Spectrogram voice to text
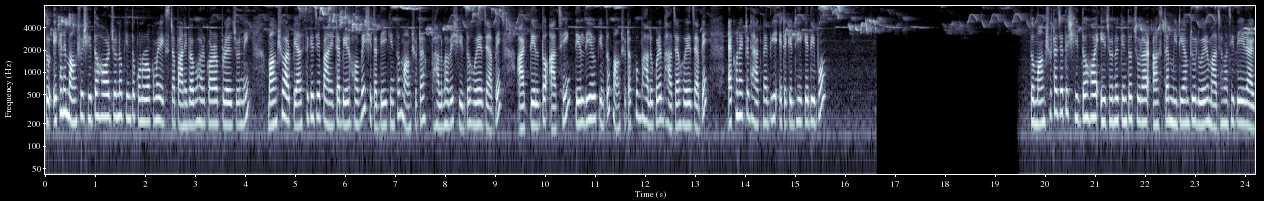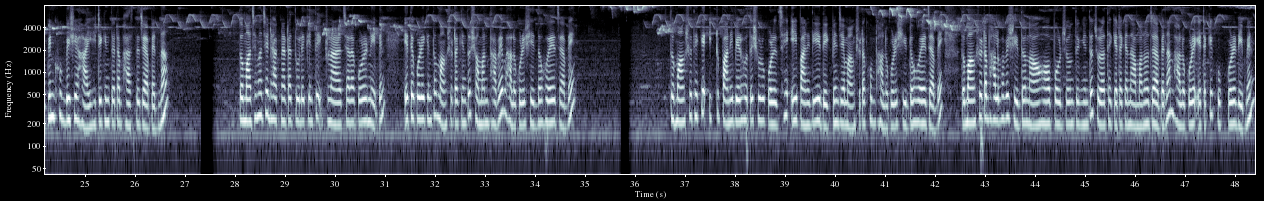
তো এখানে মাংস সিদ্ধ হওয়ার জন্য কিন্তু কোনো রকমের এক্সট্রা পানি ব্যবহার করার প্রয়োজন নেই। মাংস আর পেঁয়াজ থেকে যে পানিটা বের হবে, সেটা দিয়েই কিন্তু মাংসটা ভালোভাবে সিদ্ধ হয়ে যাবে। আর তেল তো আছেই, তেল দিয়েও কিন্তু মাংসটা খুব ভালো করে ভাজা হয়ে যাবে। এখন একটা ঢাকনা দিয়ে এটাকে ঢেকে দিব। তো মাংসটা যাতে সিদ্ধ হয়, এই জন্য কিন্তু চুলার আঁচটা মিডিয়াম টু লোয়ের মাঝামাঝি দিয়ে রাখবেন। খুব বেশি হাই হিটে কিন্তু এটা ভাজতে যাবেন না। তো মাঝে মাঝে ঢাকনাটা তুলে কিন্তু একটু নাড়াচাড়া করে নেবেন। এতে করে কিন্তু মাংসটা কিন্তু সমানভাবে ভালো করে সিদ্ধ হয়ে যাবে। তো মাংস থেকে একটু পানি বের হতে শুরু করেছে। এই পানি দিয়ে দেখবেন যে মাংসটা খুব ভালো করে সিদ্ধ হয়ে যাবে। তো মাংসটা ভালোভাবে সিদ্ধ না হওয়া পর্যন্ত কিন্তু চূড়া থেকে এটাকে নামানো যাবে না। ভালো করে এটাকে কুক করে নেবেন।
